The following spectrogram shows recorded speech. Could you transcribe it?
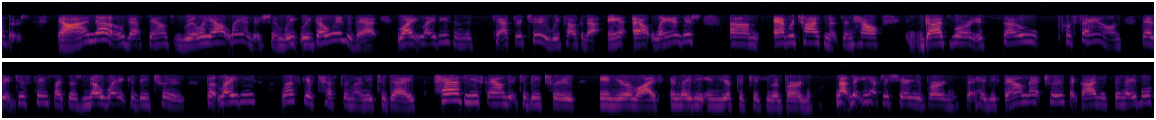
others. Now I know that sounds really outlandish, and we we go into that, right, ladies? In the chapter two, we talk about outlandish um, advertisements and how God's word is so profound that it just seems like there's no way it could be true. But ladies, let's give testimony today. Have you found it to be true in your life and maybe in your particular burden? Not that you have to share your burden, but have you found that truth that God has been able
